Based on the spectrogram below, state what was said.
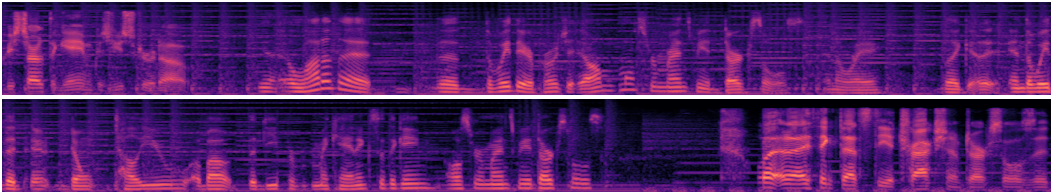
Restart the game because you screwed up. Yeah, a lot of that, the the way they approach it, it almost reminds me of Dark Souls in a way. Like, uh, and the way that they don't tell you about the deeper mechanics of the game also reminds me of Dark Souls. Well, and I think that's the attraction of Dark Souls. It,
